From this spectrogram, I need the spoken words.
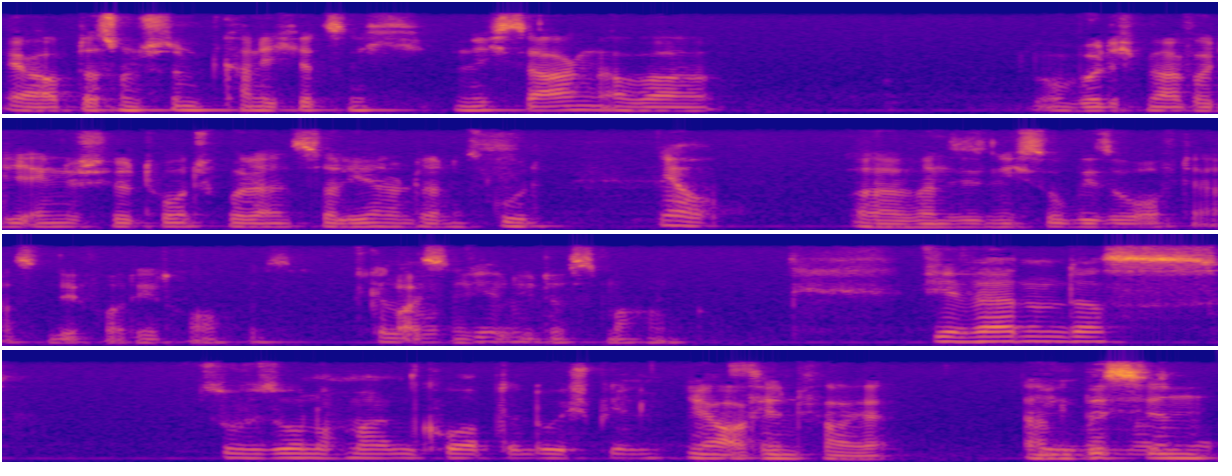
Ja, ob das nun stimmt, kann ich jetzt nicht, nicht sagen, aber würde ich mir einfach die englische Tonspur da installieren und dann ist gut. Ja. Äh, wenn sie nicht sowieso auf der ersten DVD drauf ist. Genau, ich weiß nicht, wir, wie die das machen. Wir werden das sowieso nochmal im Koop dann durchspielen. Ja, auf jeden Fall. Ein bisschen,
